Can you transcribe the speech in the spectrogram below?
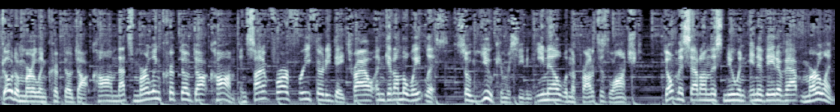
Go to merlincrypto.com, that's merlincrypto.com, and sign up for our free 30 day trial and get on the wait list so you can receive an email when the product is launched. Don't miss out on this new and innovative app, Merlin.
